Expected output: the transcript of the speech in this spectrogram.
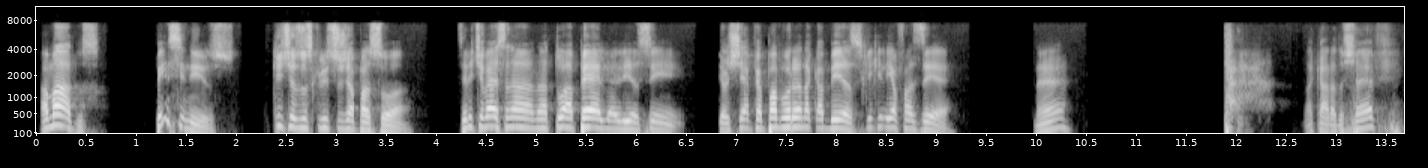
Amados, pense nisso. O que Jesus Cristo já passou? Se ele tivesse na, na tua pele ali, assim, teu chefe apavorando a cabeça, o que, que ele ia fazer? Né? Pá, na cara do chefe?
